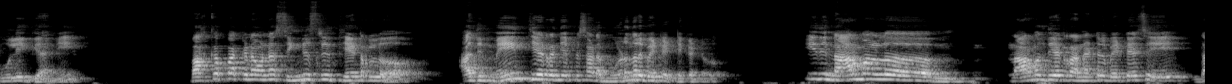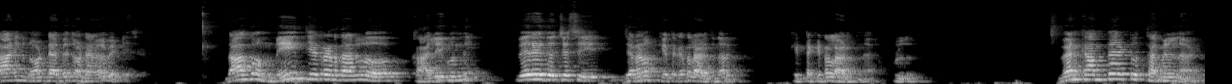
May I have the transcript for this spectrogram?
కూలీకి కానీ పక్క పక్కన ఉన్న సింగిల్ స్క్రీన్ థియేటర్లో అది మెయిన్ థియేటర్ అని చెప్పేసి ఆడ మూడు వందలు పెట్టే టికెట్. ఇది నార్మల్ నార్మల్ థియేటర్ అన్నట్టు పెట్టేసి దానికి నూట డెబ్బై నూట ఎనభై పెట్టేశాడు దాంతో మెయిన్ థియేటర్ అనే దానిలో ఖాళీగా ఉంది. వేరేది వచ్చేసి జనం కిటకిటలు ఆడుతున్నారు. కిట్టకిటలు ఆడుతున్నారు full when compare to Tamil Nadu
